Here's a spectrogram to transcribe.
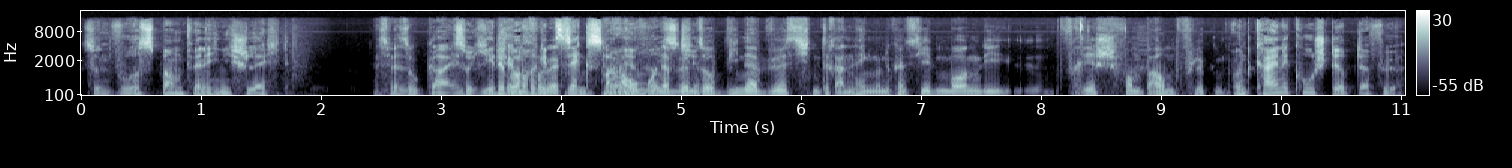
So ein Wurstbaum fände ich nicht schlecht. Das wäre so geil. So jede Woche hättest einen sechs neue Baum und da würden Würstchen. so Wiener Würstchen dranhängen und du könntest jeden Morgen die äh, frisch vom Baum pflücken. Und keine Kuh stirbt dafür.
